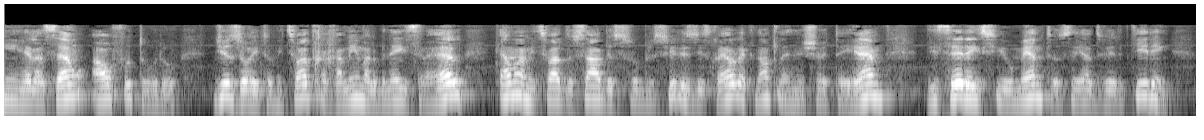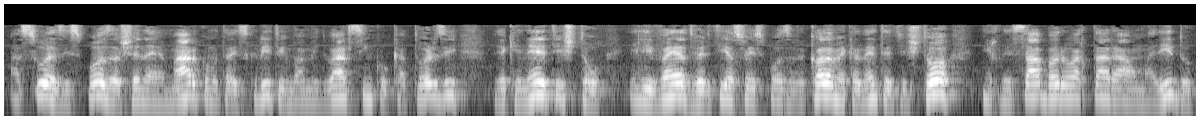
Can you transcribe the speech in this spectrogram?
em relação ao futuro. 18. Mitzvot Chachamim al Bnei Israel é uma mitzvah dos sábios sobre os filhos de Israel, de serem ciumentos e advertirem as suas esposas, Sheneemar, como está escrito em Bamidbar 5.14, Vekinet Ishto, ele vai advertir a sua esposa, Vekola Mekanet Tara, um marido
